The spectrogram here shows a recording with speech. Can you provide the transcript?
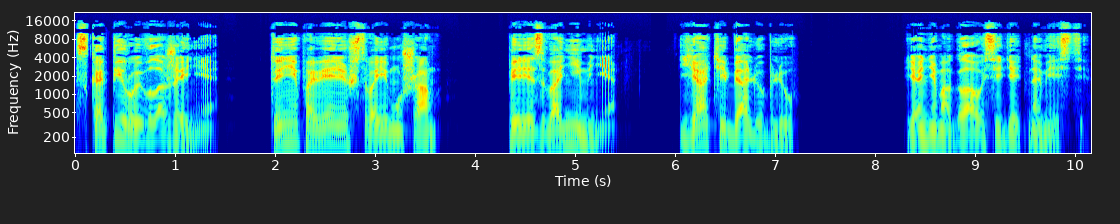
скопируй вложение. Ты не поверишь своим ушам. Перезвони мне. Я тебя люблю. Я не могла усидеть на месте.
